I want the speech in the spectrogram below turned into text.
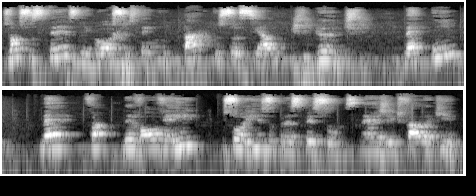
os nossos três negócios têm um impacto social gigante. Né? Um né, devolve aí o sorriso para as pessoas. Né? A gente fala que,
